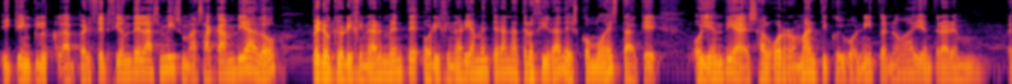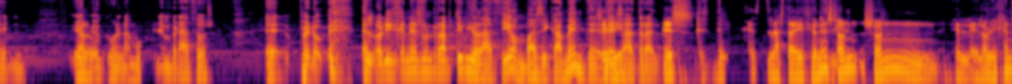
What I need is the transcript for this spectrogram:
y que incluso la percepción de las mismas ha cambiado pero que originalmente, originariamente eran atrocidades como esta, que hoy en día es algo romántico y bonito, ¿no? Ahí entrar en, eh, con la mujer en brazos. Eh, pero el origen es un rapto y violación, básicamente. es, las tradiciones son, son el, origen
